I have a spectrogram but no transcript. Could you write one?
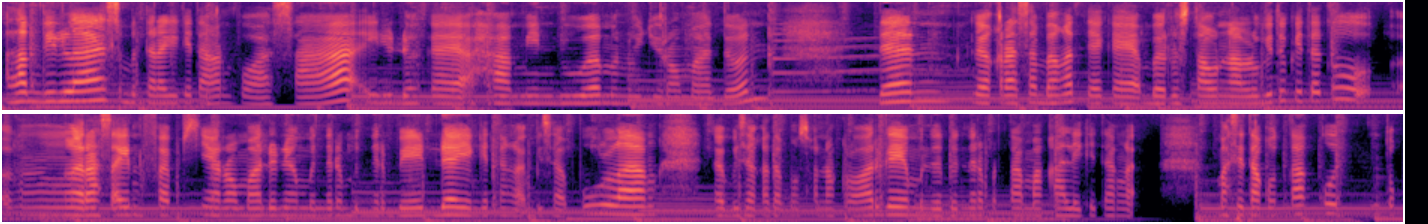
Alhamdulillah sebentar lagi kita akan puasa. Ini udah kayak Hamin 2 menuju Ramadan dan gak kerasa banget ya kayak baru setahun lalu gitu kita tuh eh, ngerasain vibesnya Ramadan yang bener-bener beda yang kita nggak bisa pulang nggak bisa ketemu sama keluarga yang bener-bener pertama kali kita nggak masih takut-takut untuk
